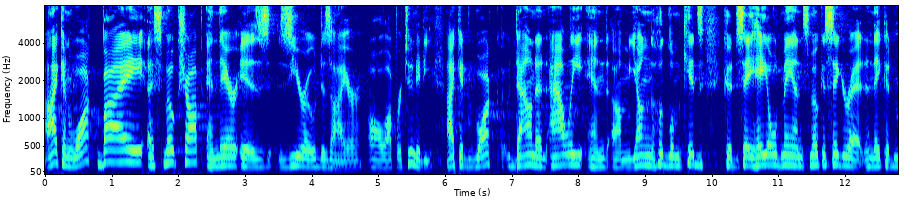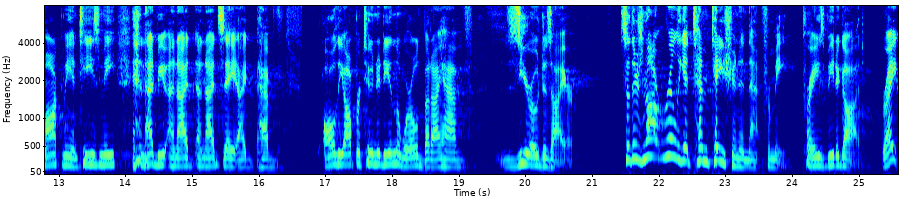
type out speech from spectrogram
I can walk by a smoke shop and there is zero desire, all opportunity. I could walk down an alley and um, young hoodlum kids could say, "Hey, old man, smoke a cigarette," and they could mock me and tease me, and I'd be and I'd and I'd say I have all the opportunity in the world, but I have zero desire. So there's not really a temptation in that for me. Praise be to God, right?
